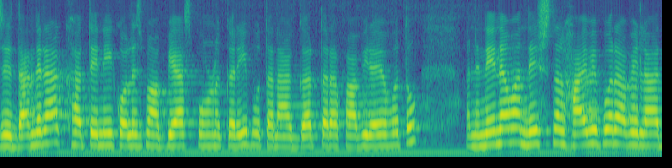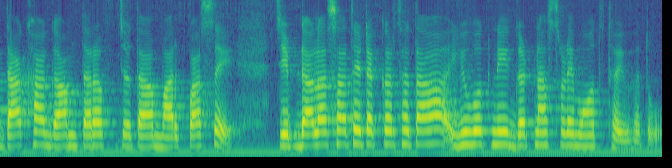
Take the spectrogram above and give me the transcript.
જે દાંદેરા ખાતેની કોલેજમાં અભ્યાસ પૂર્ણ કરી પોતાના ઘર તરફ આવી રહ્યો હતો અને નેનાવા નેશનલ હાઈવે પર આવેલા દાખા ગામ તરફ જતા માર્ગ પાસે જીપડાલા સાથે ટક્કર થતા યુવકની ઘટના સ્થળે મોત થયું હતું.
